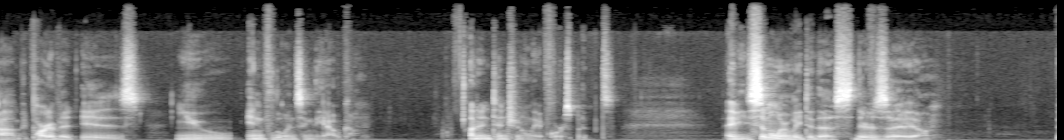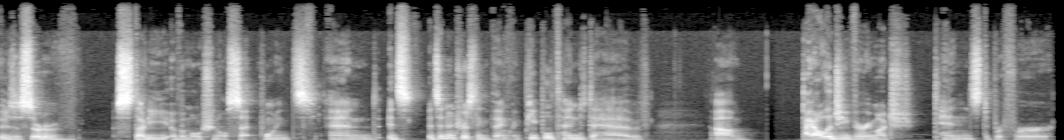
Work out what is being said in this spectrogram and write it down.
um, part of it is you influencing the outcome. Unintentionally, of course, but I mean, similarly to this, there's a uh, there's a sort of study of emotional set points, and it's it's an interesting thing. Like people tend to have um, biology very much tends to prefer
